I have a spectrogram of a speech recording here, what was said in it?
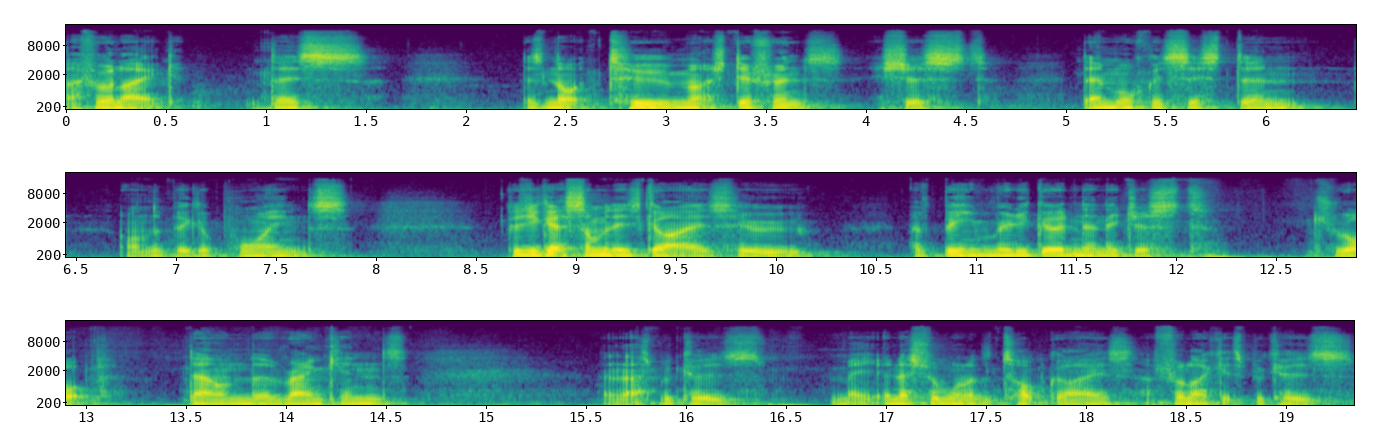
I feel like there's there's not too much difference. It's just they're more consistent on the bigger points because you get some of these guys who have been really good and then they just drop down the rankings, and that's because mate, unless you're one of the top guys, I feel like it's because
